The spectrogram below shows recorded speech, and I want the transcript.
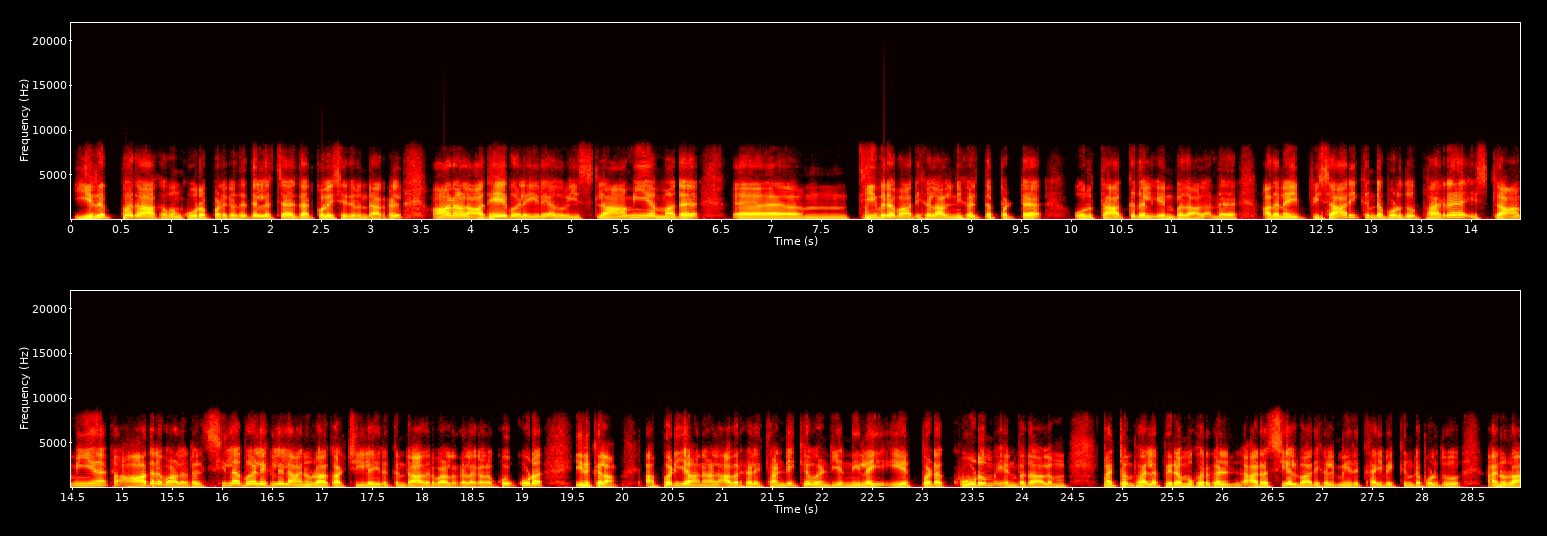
இருப்பதாகவும் கூறப்படுகிறது. இதில் ச- தற்கொலை செய்திருந்தார்கள். ஆனால் அதே வேளையிலே அது ஒரு இஸ்லாமிய மத தீவிரவாதிகளால் நிகழ்த்தப்பட்ட ஒரு தாக்குதல் என்பதால் அந்த அதனை விசாரிக்கின்ற பொழுது பல இஸ்லாமிய ஆதரவாளர்கள் சில வேளைகளில் அனுரா கட்சியில் இருக்கின்ற ஆதரவாளர்களாக கூட இருக்கலாம். அப்படியானால் அவர்களை தண்டிக்க வேண்டிய நிலை ஏற்படக்கூடும் என்பதாலும் மற்றும் பல பிரமுகர்கள் அரசியல்வாதிகள் மீது கை வைக்கின்ற பொழுது அனுரா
